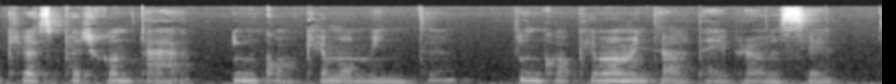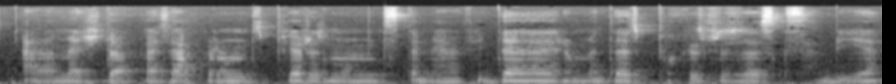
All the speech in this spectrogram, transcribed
Que você pode contar em qualquer momento. Em qualquer momento ela tá aí pra você. Ela me ajudou a passar por um dos piores momentos da minha vida. Era uma das poucas pessoas que sabia.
